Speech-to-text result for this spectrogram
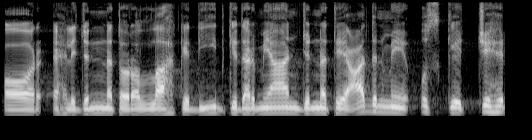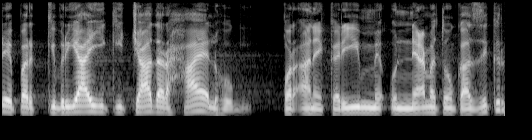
اور اہل جنت اور اللہ کے دید کے درمیان جنت عدن میں اس کے چہرے پر کبریائی کی چادر حائل ہوگی۔ قرآن کریم میں ان نعمتوں کا ذکر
